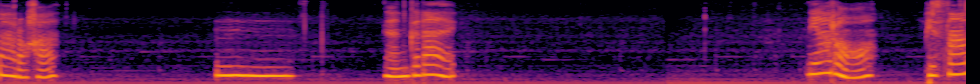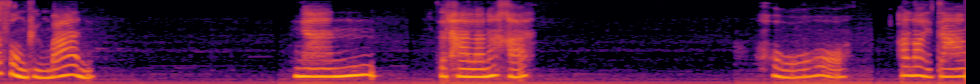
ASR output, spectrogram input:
มาหรอคะ อืม งั้นก็ได้ เนี่ยหรอ พิซซ่าส่งถึงบ้าน งั้น จะทานแล้วนะคะ โห อร่อยจัง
